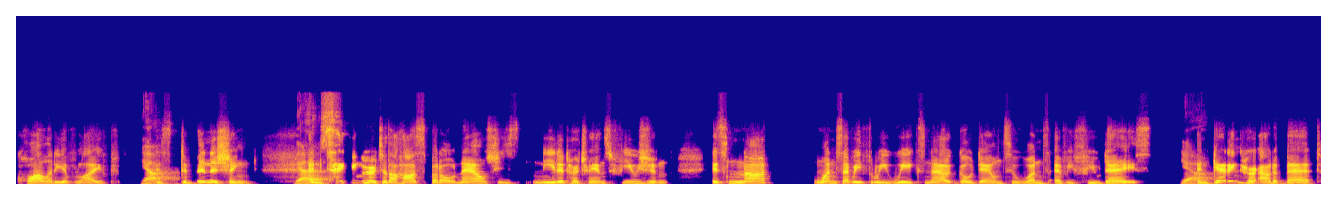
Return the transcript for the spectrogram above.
quality of life yeah. is diminishing. Yes. And taking her to the hospital, now she's needed her transfusion. It's not once every three weeks. Now it go down to once every few days. Yeah. And getting her out of bed,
